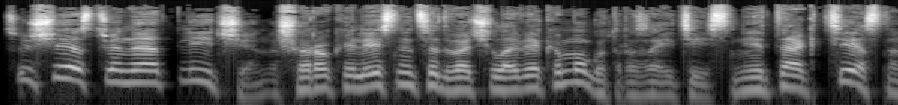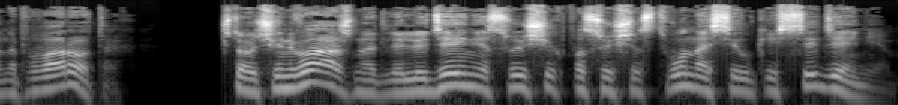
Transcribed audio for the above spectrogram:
Существенное отличие. На широкой лестнице два человека могут разойтись, не так тесно на поворотах что очень важно для людей, несущих по существу носилки с сиденьем.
